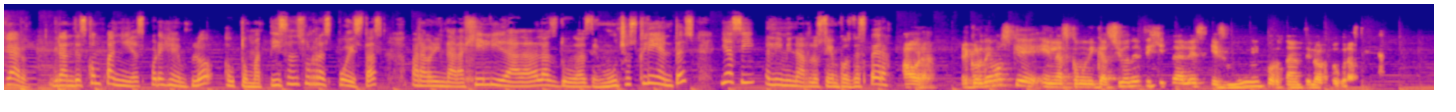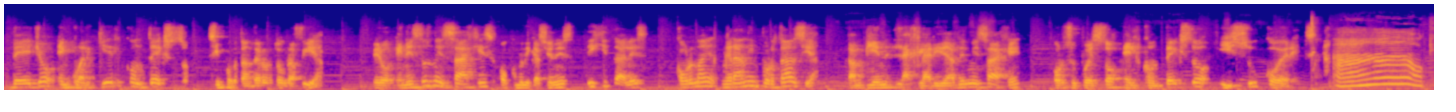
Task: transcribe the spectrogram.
Claro, grandes compañías, por ejemplo, automatizan sus respuestas para brindar agilidad a las dudas de muchos clientes y así eliminar los tiempos de espera. Ahora, recordemos que en las comunicaciones digitales es muy importante la ortografía. De hecho, en cualquier contexto es importante la ortografía, pero en estos mensajes o comunicaciones digitales cobra una gran importancia. También la claridad del mensaje, por supuesto, el contexto y su coherencia. Ah, ok.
